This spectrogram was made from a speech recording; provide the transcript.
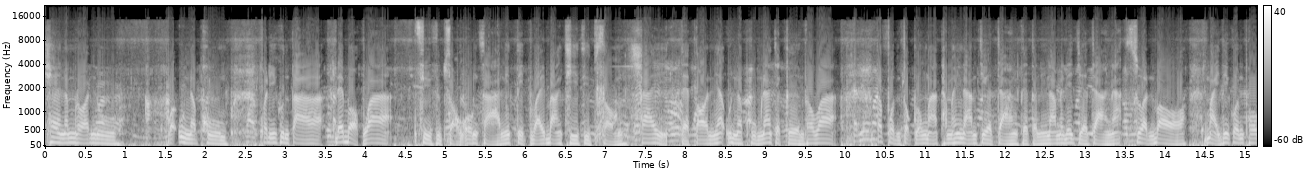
แช่น้ำร้อนดูว่าอุณหภูมิ พอดีคุณตาได้บอกว่า 42 องศานี่ติดไว้บางที12 ใช่ แต่ตอนนี้อุณหภูมิน่าจะเกิน เพราะว่าถ้าฝนตกลงมาทำให้น้ำเจือจาง แต่ตอนนี้น้ำไม่ได้เจือจางนะ ส่วนบ่อใหม่ที่ค้นพบ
